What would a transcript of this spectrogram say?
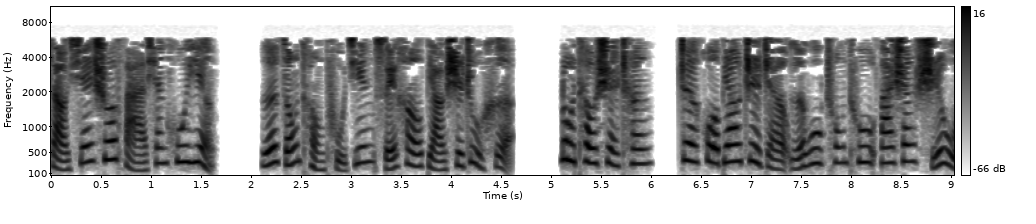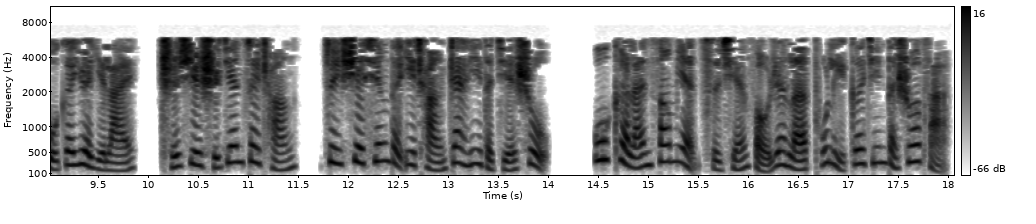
早先说法相呼应。俄总统普京随后表示祝贺。路透社称，这或标志着俄乌冲突发生十五个月以来持续时间最长、最血腥的一场战役的结束。乌克兰方面此前否认了普里戈金的说法。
